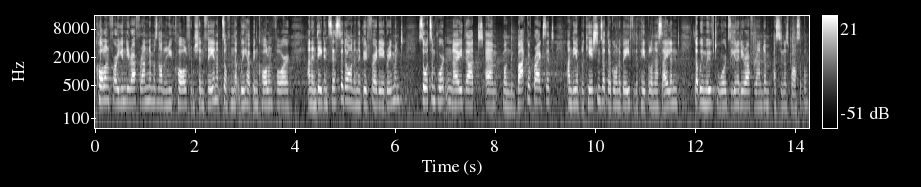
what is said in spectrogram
Calling for a unity referendum is not a new call from Sinn Féin, it's something that we have been calling for and indeed insisted on in the Good Friday Agreement. So it's important now that, um, on the back of Brexit and the implications that they're going to be for the people on this island, that we move towards the unity referendum as soon as possible.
